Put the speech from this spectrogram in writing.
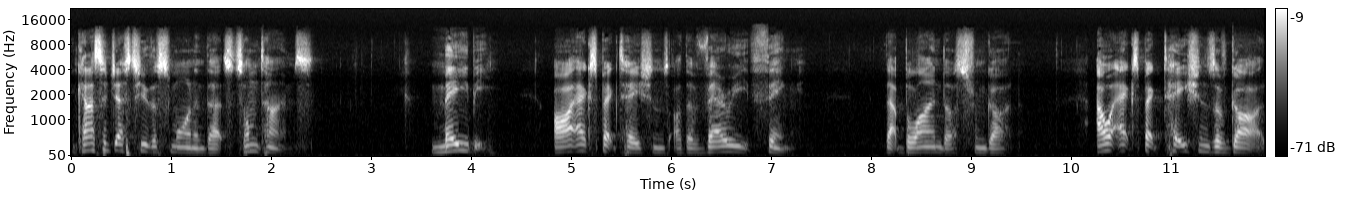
And can I suggest to you this morning that sometimes, maybe, our expectations are the very thing that blind us from God. Our expectations of God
